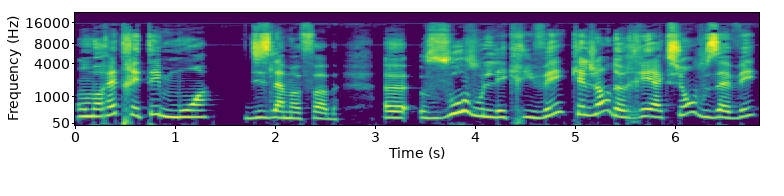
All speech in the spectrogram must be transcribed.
on m'aurait traité moi d'islamophobe. Euh, vous vous l'écrivez, quel genre de réaction vous avez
